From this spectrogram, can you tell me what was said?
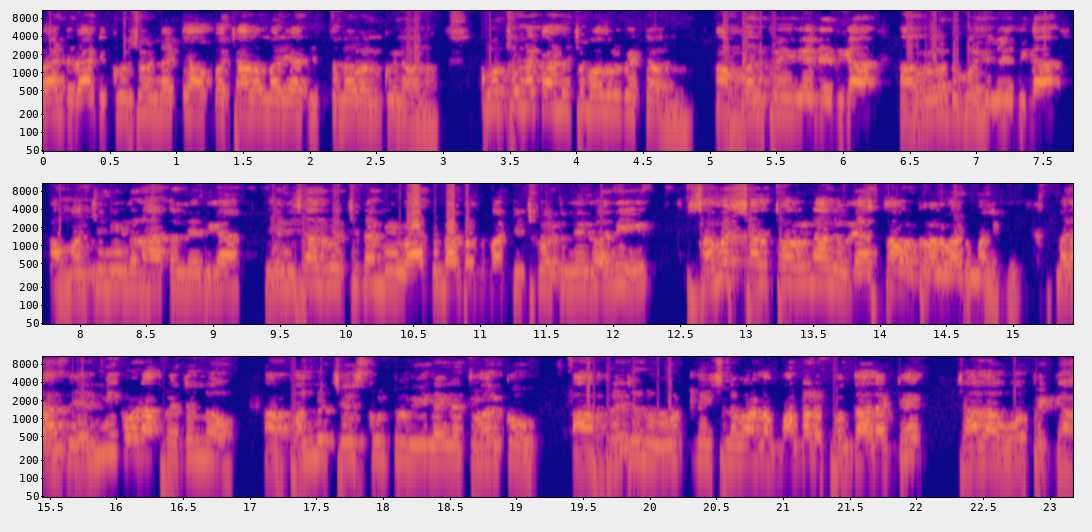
రాండి రాండి కూర్చోండి అంటే అబ్బా చాలా మర్యాద ఇస్తున్నారు అనుకునేవాళ్ళం. కూర్చున్న కాడ నుంచి మొదలు పెట్టేవాళ్ళు. ఆ బల్బ్ లేదుగా ఆ రోడ్డు పోయి లేదుగా ఆ మంచినీళ్ళు రావటం లేదుగా ఎన్నిసార్లు వచ్చినా మీ వార్డు మెంబర్ని పట్టించుకోవటం లేదు అని సమస్యల తోరణాలు వేస్తూ ఉంటారు అనమాట మనకి. మరి అంత కూడా ప్రజల్లో ఆ పనులు చేసుకుంటూ వీలైనంత వరకు ఆ ప్రజలు ఓట్లేసిన వాళ్ళ మన్నలు పొందాలంటే చాలా ఓపికగా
